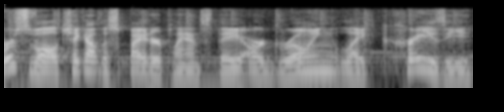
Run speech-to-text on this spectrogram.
First of all, check out the spider plants. They are growing like crazy.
